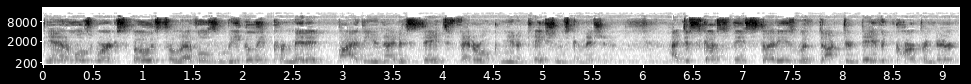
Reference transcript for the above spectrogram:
The animals were exposed to levels legally permitted by the United States Federal Communications Commission. I discussed these studies with Dr. David Carpenter,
